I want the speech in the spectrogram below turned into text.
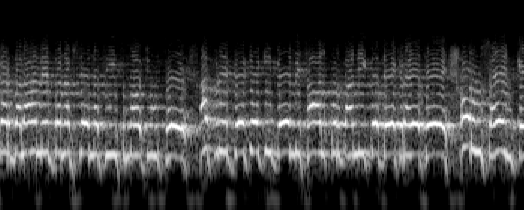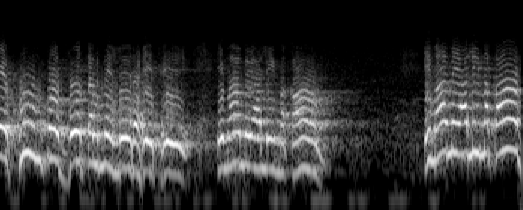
کربلا میں بنف سے نفیس موجود تھے۔ اپنے بیٹے کی بے مثال قربانی کو دیکھ رہے تھے اور حسین کے خون کو بوتل میں لے رہے تھے۔ امام علی مقام۔ امام علی مقام۔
